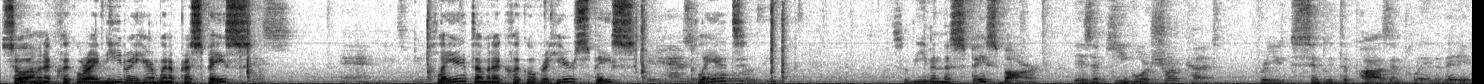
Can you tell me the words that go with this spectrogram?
So I'm going to click where I need right here. I'm going to press space, Yes. And it's really play it. I'm going to click over here, space. It Play it. So even the space bar is a keyboard shortcut for you simply to pause and play the video.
